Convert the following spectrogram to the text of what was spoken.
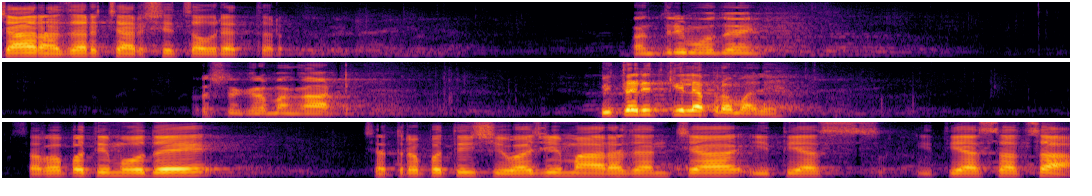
चार हजार चारशे चौऱ्याहत्तर. मंत्री महोदय. प्रश्न क्रमांक आठ. वितरित केल्याप्रमाणे. सभापती महोदय छत्रपती शिवाजी महाराजांच्या इतिहास इतिहासाचा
